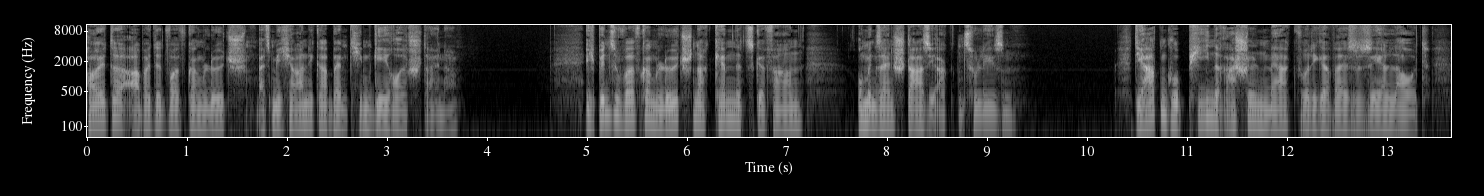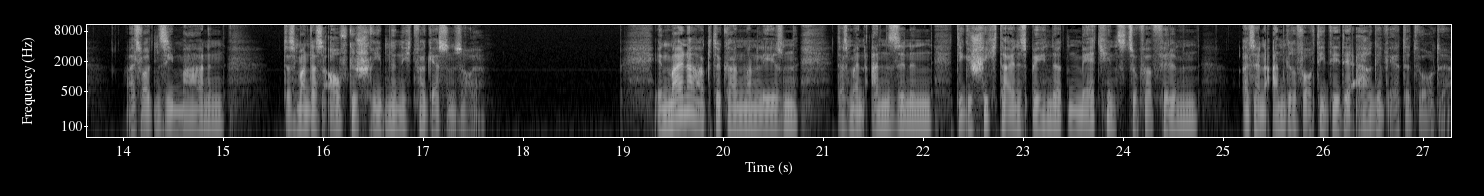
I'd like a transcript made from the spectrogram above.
Heute arbeitet Wolfgang Lötsch als Mechaniker beim Team Gerolsteiner. Ich bin zu Wolfgang Lötsch nach Chemnitz gefahren, um in seinen Stasi-Akten zu lesen. Die harten Kopien rascheln merkwürdigerweise sehr laut, als wollten sie mahnen, dass man das Aufgeschriebene nicht vergessen soll. In meiner Akte kann man lesen, dass mein Ansinnen, die Geschichte eines behinderten Mädchens zu verfilmen, als ein Angriff auf die DDR gewertet wurde.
